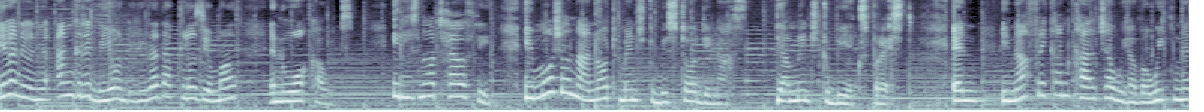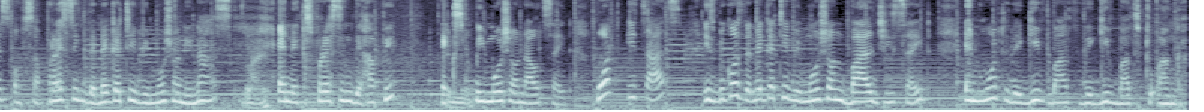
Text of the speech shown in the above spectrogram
Even when you're angry beyond, you rather close your mouth and walk out. It is not healthy. Emotions are not meant to be stored in us. They are meant to be expressed. And in African culture, we have a weakness of suppressing the negative emotion in us Right. and expressing the happy ex- emotion outside. What eats us is because the negative emotion bulge inside, and what they give birth, they give birth to anger.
